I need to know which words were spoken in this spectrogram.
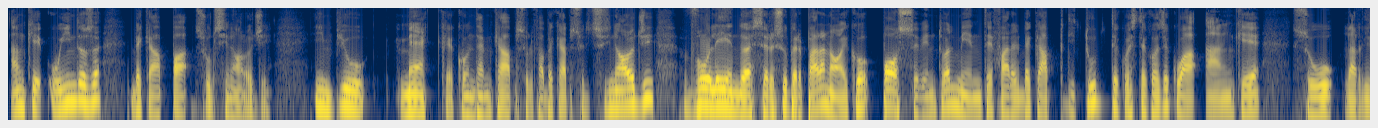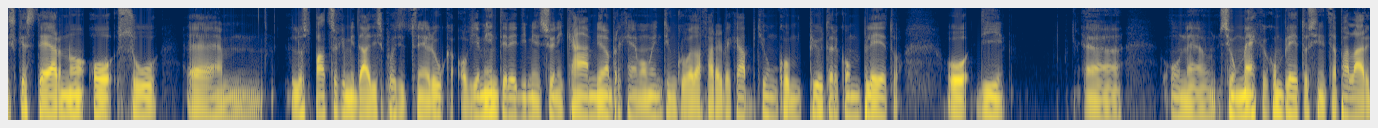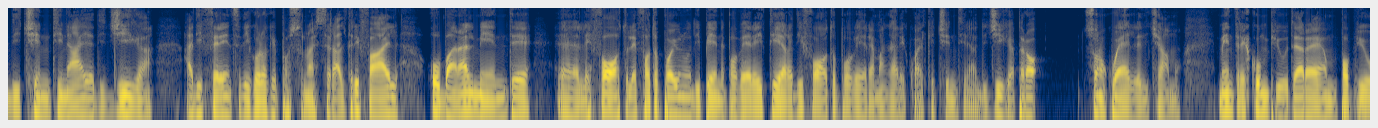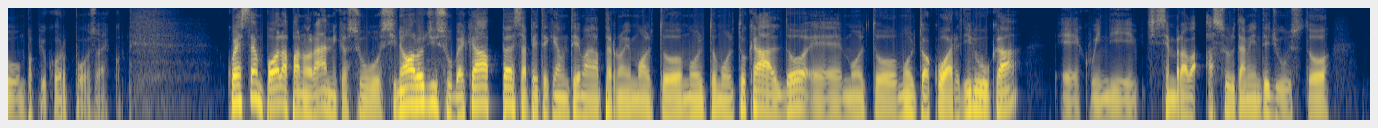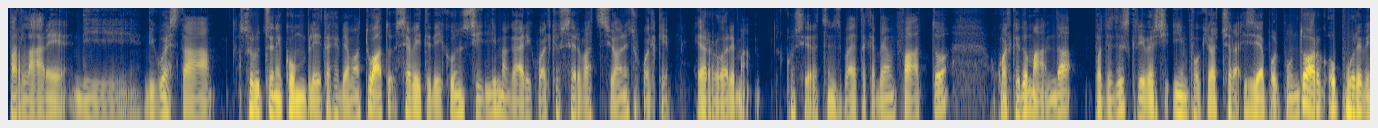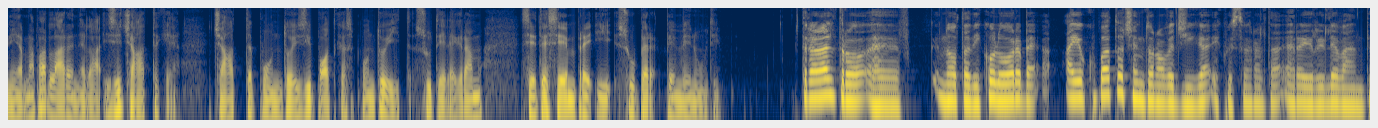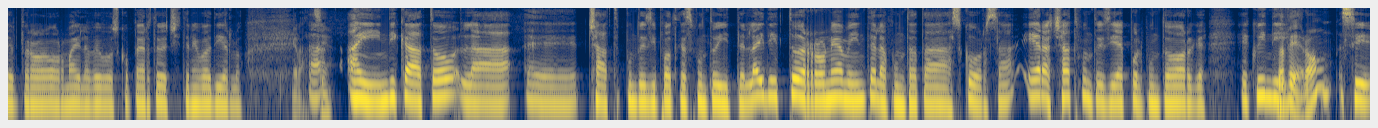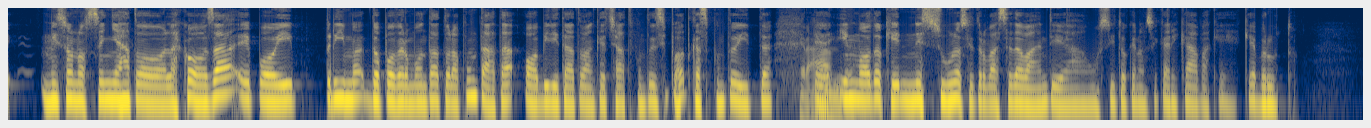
anche Windows backup sul Synology. In più Mac con Time Capsule fa backup su Synology, volendo essere super paranoico, posso eventualmente fare il backup di tutte queste cose qua anche sull'hard disk esterno o su ehm, lo spazio che mi dà a disposizione Luca. Ovviamente le dimensioni cambiano perché nel momento in cui vado a fare il backup di un computer completo o di eh, un, sì, un Mac completo si inizia a parlare di centinaia di giga a differenza di quello che possono essere altri file o banalmente eh, le foto, le foto poi uno dipende, può avere i tera di foto, può avere magari qualche centinaio di giga, però sono quelle diciamo, mentre il computer è un po' più, un po più corposo. Ecco. Questa è un po' la panoramica su Synology, su backup. Sapete che è un tema per noi molto, molto, molto caldo e molto, molto a cuore di Luca e quindi ci sembrava assolutamente giusto parlare di, di questa soluzione completa che abbiamo attuato. Se avete dei consigli, magari qualche osservazione su qualche errore, ma considerazione sbagliata che abbiamo fatto, o qualche domanda, potete scriverci info-easyapple.org oppure venirne a parlare nella EasyChat che è chat.easypodcast.it su Telegram. Siete sempre i super benvenuti. Tra l'altro, eh, nota di colore, beh, hai occupato 109 giga e questo in realtà era irrilevante, però ormai l'avevo scoperto e ci tenevo a dirlo. Grazie. Ah, hai indicato la eh, chat.easypodcast.it, l'hai detto erroneamente la puntata scorsa, era chat.easyapple.org e quindi... Davvero? Sì, mi sono segnato la cosa e poi prima, dopo aver montato la puntata, ho abilitato anche chat.easypodcast.it eh, in modo che nessuno si trovasse davanti a un sito che non si caricava, che, che, è brutto.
